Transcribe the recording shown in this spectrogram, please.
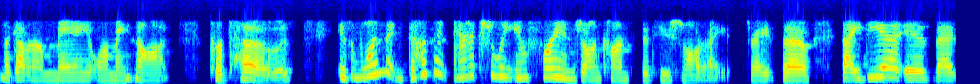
the governor may or may not propose is one that doesn't actually infringe on constitutional rights, right? So the idea is that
